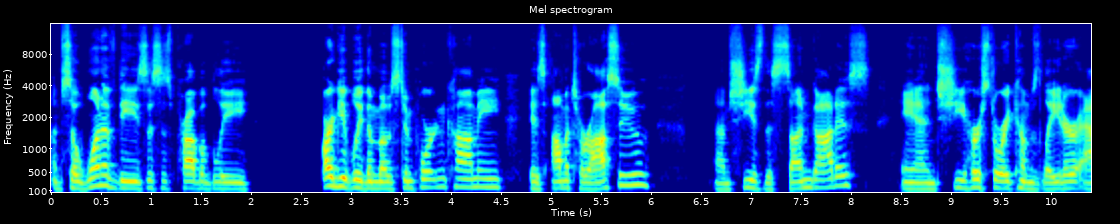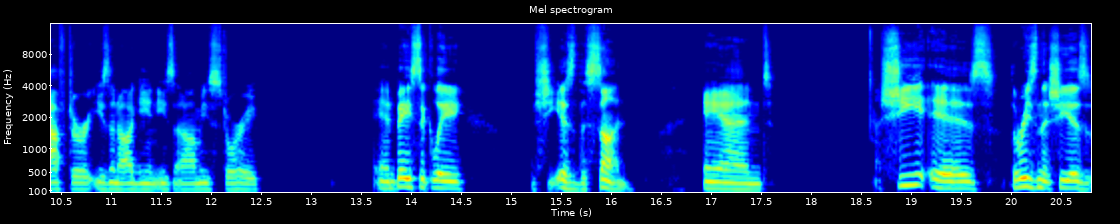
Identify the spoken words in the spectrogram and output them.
Um, so one of these, this is probably arguably the most important kami, is Amaterasu. Um, she is the sun goddess, and she her story comes later after Izanagi and Izanami's story. And basically, she is the sun, and she is the reason that she is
